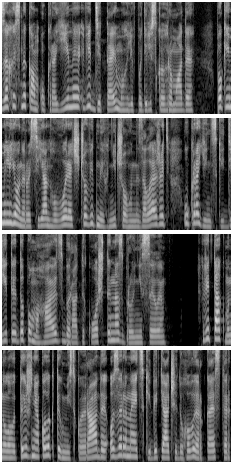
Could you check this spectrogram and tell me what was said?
Захисникам України від дітей Могилів-Подільської громади. Поки мільйони росіян говорять, що від них нічого не залежить, українські діти допомагають збирати кошти на збройні сили. Відтак, минулого тижня колектив міської ради, Озеренецький дитячий духовий оркестр,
